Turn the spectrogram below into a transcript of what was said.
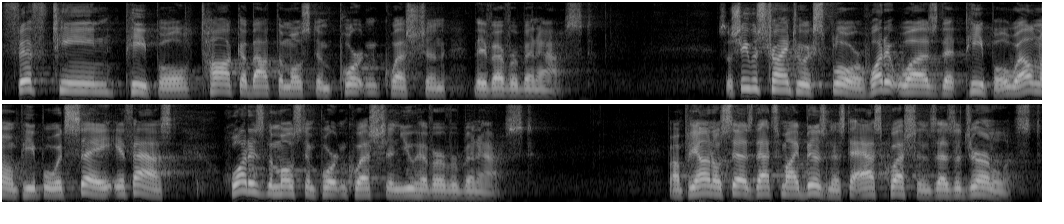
15 people talk about the most important question they've ever been asked. So she was trying to explore what it was that people, well known people, would say if asked, What is the most important question you have ever been asked? Pompliano says, That's my business to ask questions as a journalist.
